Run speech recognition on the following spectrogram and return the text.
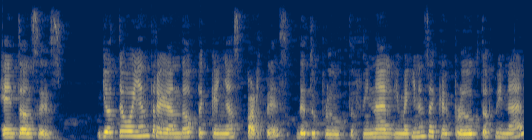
Entonces, yo te voy entregando pequeñas partes de tu producto final. Imagínense que el producto final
